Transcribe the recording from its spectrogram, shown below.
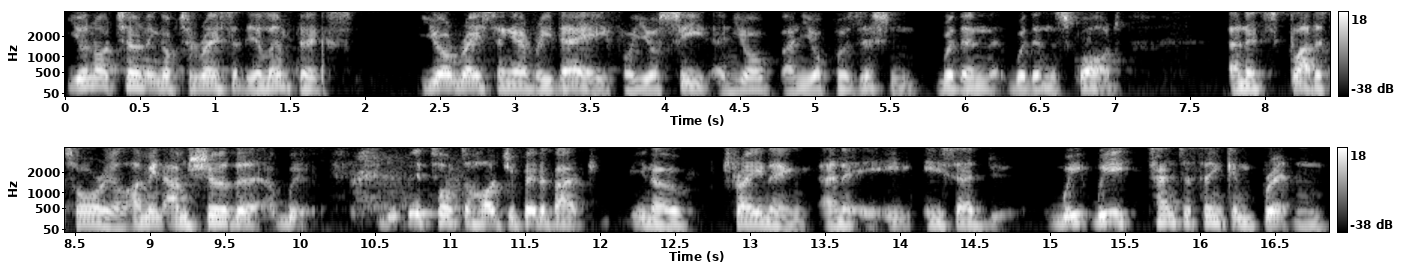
You're not turning up to race at the Olympics. You're racing every day for your seat and your and your position within within the squad and it's gladiatorial. I mean, I'm sure that we, we did talk to Hodge a bit about you know training, and he, he said we we tend to think in Britain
